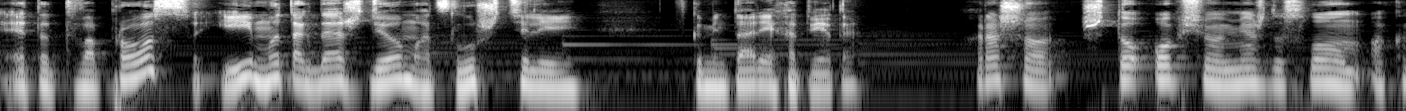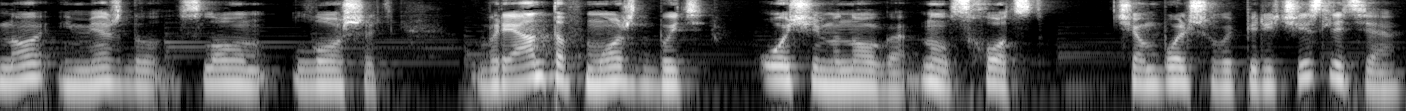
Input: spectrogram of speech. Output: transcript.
этот вопрос, и мы тогда ждем от слушателей в комментариях ответы. Хорошо, что общего между словом окно и между словом лошадь? Вариантов может быть очень много, ну, сходств чем больше вы перечислите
